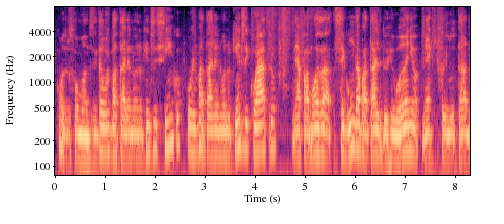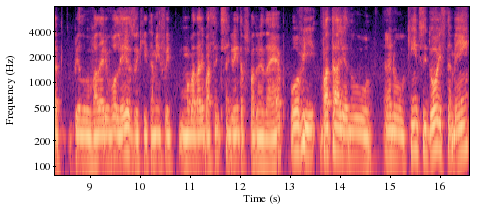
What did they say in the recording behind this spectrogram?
contra os romanos. Então houve batalha no ano 505, houve batalha no ano 504, né, a famosa segunda batalha do Rio Anio, né, que foi lutada pelo Valério Voleso, que também foi uma batalha bastante sangrenta para os padrões da época. Houve batalha no ano 502 também,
